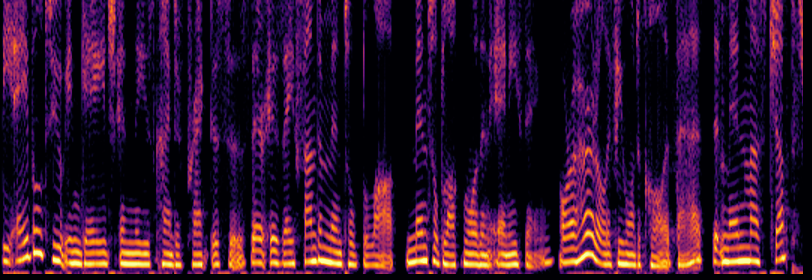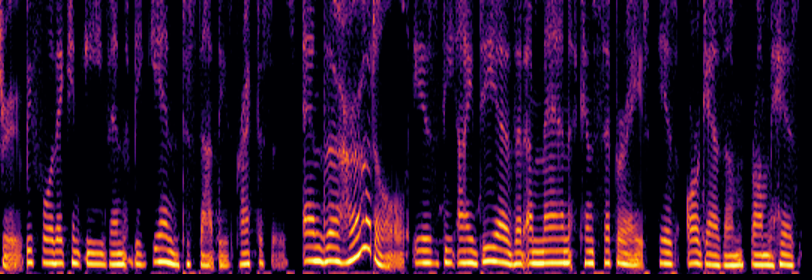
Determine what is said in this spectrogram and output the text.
be able to engage in these kind of practices, there is a fundamental block, mental block more than anything, or a hurdle, if you want to call it that, that men must jump through before they can even begin to start these practices. And the hurdle is the idea that a man can separate his orgasm from his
